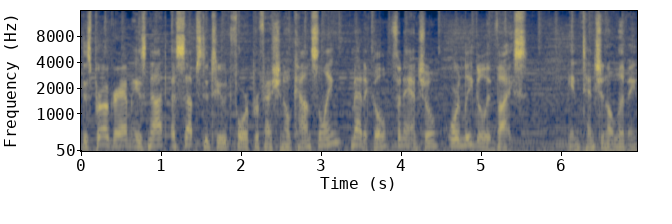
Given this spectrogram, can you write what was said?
This program is not a substitute for professional counseling, medical, financial, or legal advice. Intentional Living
